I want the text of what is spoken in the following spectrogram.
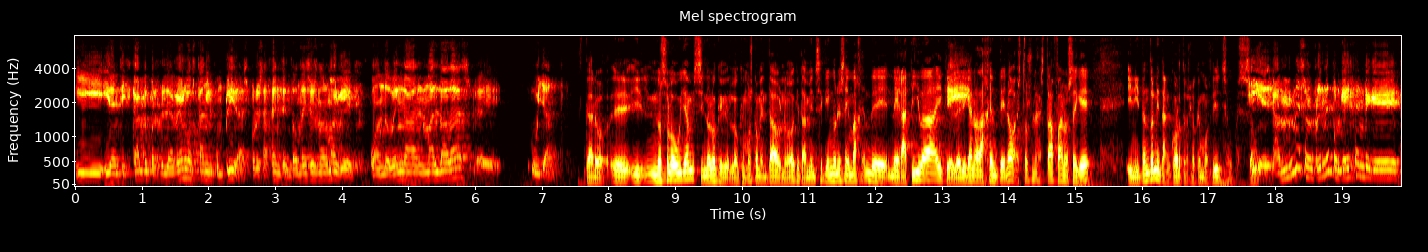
Y identificar tu perfil de riesgo están incumplidas por esa gente. Entonces es normal que cuando vengan mal dadas, eh, huyan. Claro, y no solo huyan, sino lo que, lo que hemos comentado, ¿no? Que también se queden con esa imagen de negativa y que le digan a la gente, no, esto es una estafa, no sé qué. Y ni tanto ni tan corto, es lo que hemos dicho. Pues sí, a mí me sorprende porque hay gente que,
